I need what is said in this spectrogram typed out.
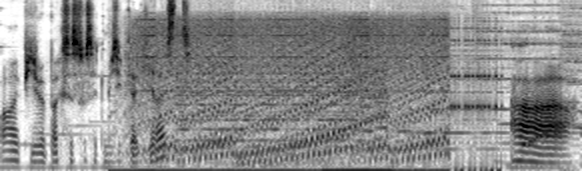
Oh, et puis je veux pas que ce soit cette musique-là qui reste. Ah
